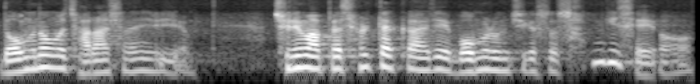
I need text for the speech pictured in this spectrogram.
너무너무 잘하시는 일이에요. 주님 앞에 설 때까지 몸을 움직여서 섬기세요.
